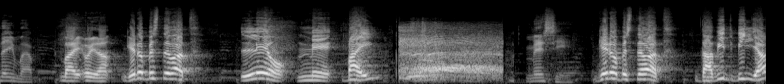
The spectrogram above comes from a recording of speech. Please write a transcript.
Neymar. Bai, hoi da. Gero beste bat, Leo me bai. Messi. Gero beste bat, David Villa.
